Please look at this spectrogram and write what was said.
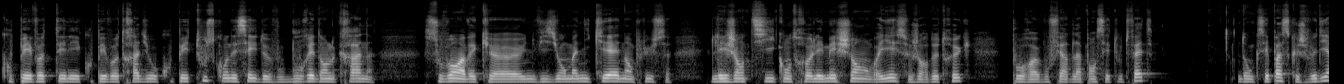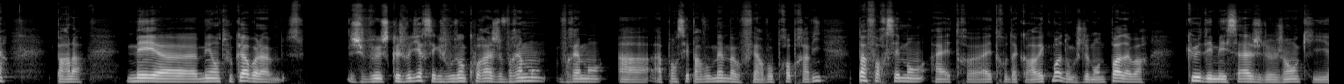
coupez votre télé, coupez votre radio, coupez tout ce qu'on essaye de vous bourrer dans le crâne souvent avec euh, une vision manichéenne en plus, les gentils contre les méchants, vous voyez, ce genre de truc, pour euh, vous faire de la pensée toute faite. Donc c'est pas ce que je veux dire par là. Mais, euh, mais en tout cas, voilà, ce que je veux dire, c'est que je vous encourage vraiment, vraiment à, penser par vous-même, à vous faire vos propres avis, pas forcément à être, à être d'accord avec moi, donc je demande pas d'avoir que des messages de gens qui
